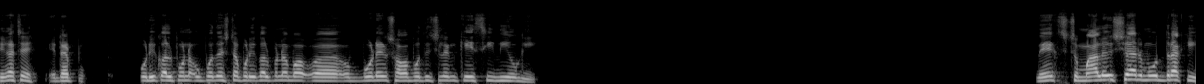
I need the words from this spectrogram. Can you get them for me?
ঠিক আছে? এটার পরিকল্পনা, উপদেষ্টা পরিকল্পনা বোর্ডের সভাপতি ছিলেন কে সি নিয়োগী। নেক্সট মালয়েশিয়ার মুদ্রা কি?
